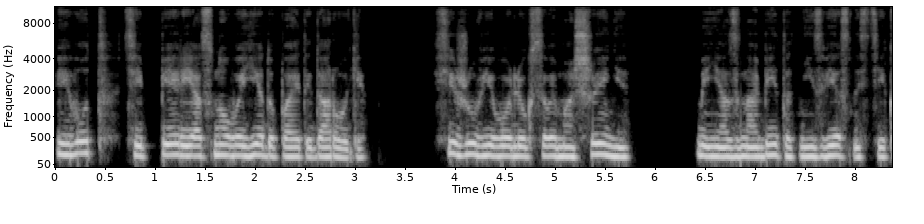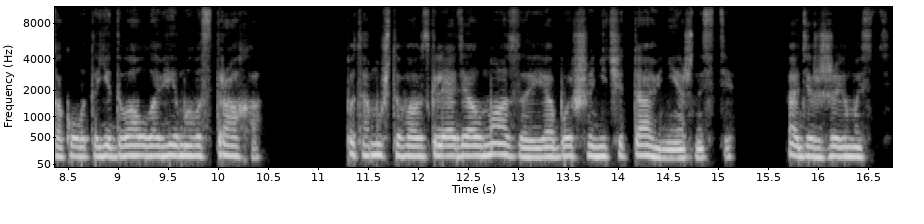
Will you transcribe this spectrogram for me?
И вот теперь я снова еду по этой дороге. Сижу в его люксовой машине. Меня знобит от неизвестности и какого-то едва уловимого страха. Потому что во взгляде алмаза я больше не читаю нежности. Одержимость,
